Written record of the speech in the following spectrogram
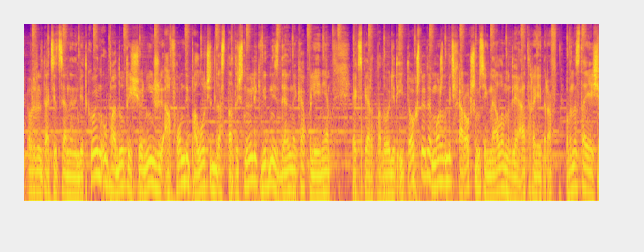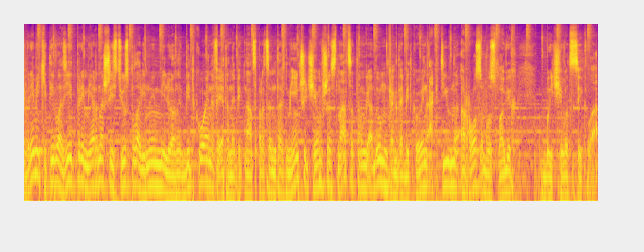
В результате цены на биткоин упадут еще ниже ниже, а фонды получат достаточную ликвидность для накопления. Эксперт подводит итог, что это может быть хорошим сигналом для трейдеров. В настоящее время киты владеют примерно 6,5 миллионов биткоинов. Это на 15% меньше, чем в 2016 году, когда биткоин активно рос в условиях бычьего цикла.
